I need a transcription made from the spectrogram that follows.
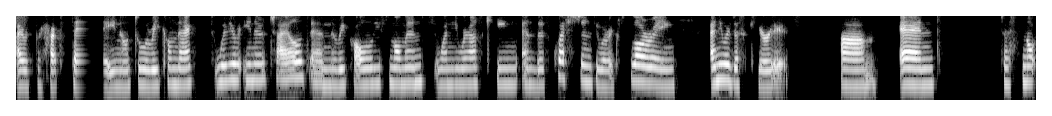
I would perhaps say, you know, to reconnect with your inner child and recall these moments when you were asking endless questions, you were exploring, and you were just curious. Um, and just not,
